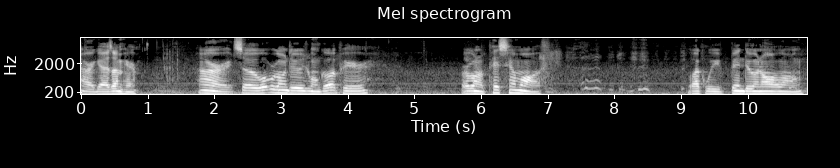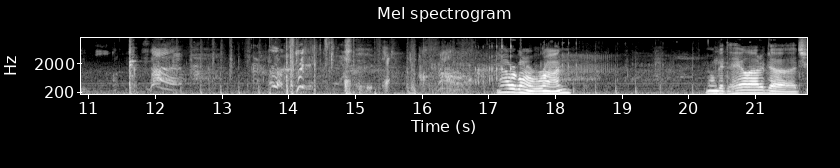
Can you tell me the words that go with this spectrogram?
Alright guys, I'm here. Alright, so what we're going to do is we're going to go up here. We're going to piss him off. Like we've been doing all along. Now we're going to run. We're going to get the hell out of Dodge.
